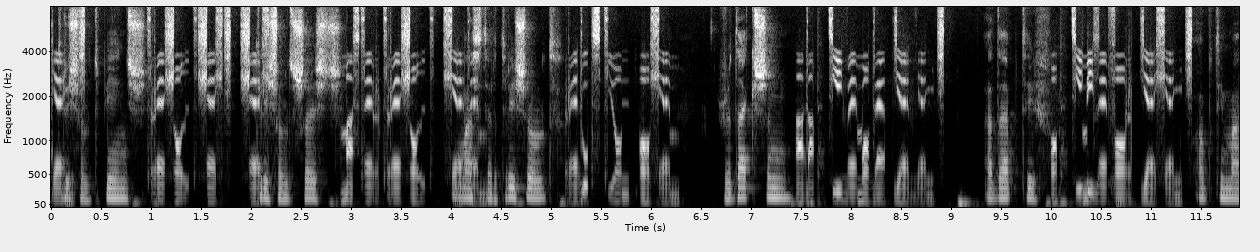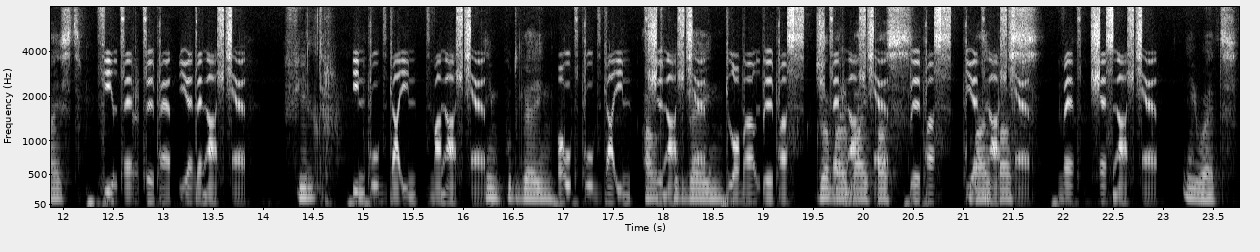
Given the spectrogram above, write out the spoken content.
5. Threshold 5, Threshold 6 6. Threshold 6, Master threshold 7. Master Threshold, Reduction 8. Reduction, Adaptive Mode 9. Adaptive, Optimize for 10. Optimized, Filter typ 11. Filtr, Input gain 12. Input Gain, Output gain Output 13. gain, Global bypass Global 14. bypass, Bypass 15. bypass. Met 16. i wet.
